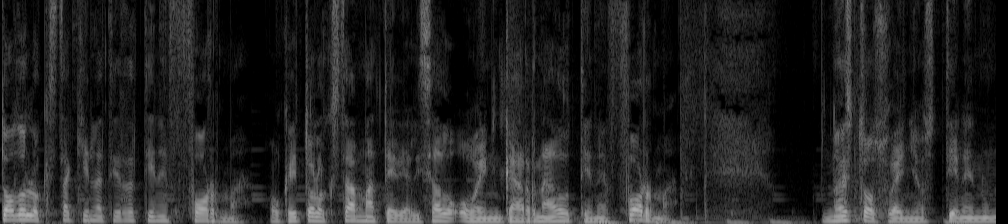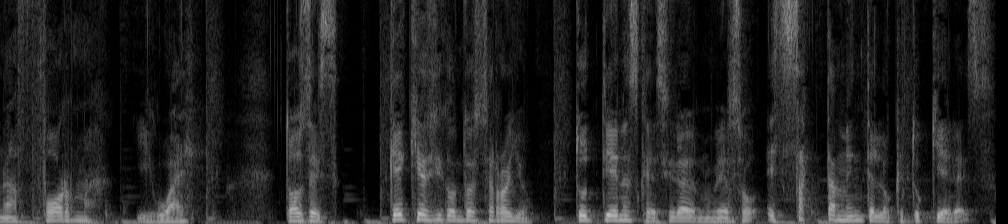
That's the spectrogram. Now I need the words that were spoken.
Todo lo que está aquí en la Tierra tiene forma, ¿ok? Todo lo que está materializado o encarnado tiene forma. Nuestros sueños tienen una forma igual. Entonces, ¿qué quiero decir con todo este rollo? Tú tienes que decir al universo exactamente lo que tú quieres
